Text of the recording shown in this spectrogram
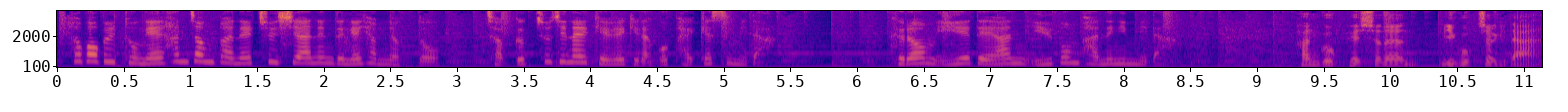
협업을 통해 한정판을 출시하는 등의 협력도 적극 추진할 계획이라고 밝혔습니다. 그럼 이에 대한 일본 반응입니다. 한국 패션은 미국적이다.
